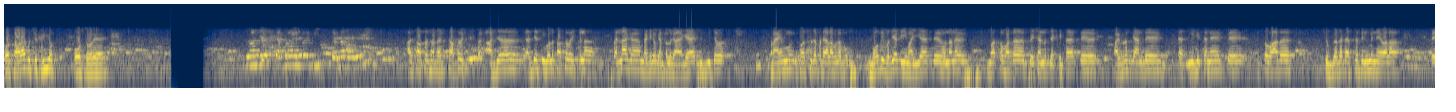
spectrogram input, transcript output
ਔਰ ਸਾਰਾ ਕੁਝ ਫ੍ਰੀ ਆਫ ਕੋਸਟ ਹੋ ਰਿਹਾ ਹੈ। ਅੱਜ ਸਭ ਤੋਂ ਸਾਡਾ ਸਭ ਤੋਂ ਵਿੱਚ ਅੱਜ ਐਸਜੀਸੀ ਵੱਲੋਂ ਸਭ ਤੋਂ ਇੱਕ ਨਾ ਪਹਿਲਾ ਮੈਡੀਕਲ ਕੈਂਪ ਲਗਾਇਆ ਗਿਆ ਹੈ, ਜਿਸ ਵਿੱਚ ਪ੍ਰਾਈਮ ਹਸਪੀਟਲ ਪਟਿਆਲਾ ਵੱਲੋਂ ਬਹੁਤ ਹੀ ਵਧੀਆ ਟੀਮ ਆਈ ਹੈ ਤੇ ਉਹਨਾਂ ਨੇ ਵੱਧ ਤੋਂ ਵੱਧ ਪੇਸ਼ੈਂਟ ਨੂੰ ਚੈੱਕ ਕੀਤਾ ਹੈ ਤੇ ਫਾਈਬਰ ਸਕੈਨ ਦੇ ਟੈਸਟ ਵੀ ਕੀਤੇ ਨੇ ਤੇ ਇਸ ਤੋਂ ਬਾਅਦ ਸ਼ੂਗਰ ਦਾ ਟੈਸਟ 3 ਮਹੀਨੇ ਵਾਲਾ ਤੇ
